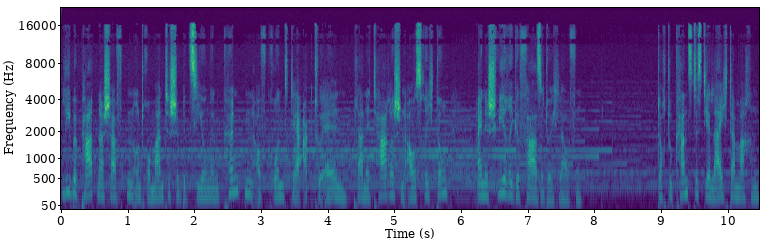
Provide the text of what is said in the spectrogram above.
Liebe Partnerschaften und romantische Beziehungen könnten aufgrund der aktuellen planetarischen Ausrichtung eine schwierige Phase durchlaufen. Doch du kannst es dir leichter machen,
